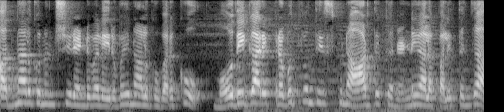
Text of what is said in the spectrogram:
పద్నాలుగు నుంచి రెండు వేల ఇరవై నాలుగు వరకు మోదీ గారి ప్రభుత్వం తీసుకున్న ఆర్థిక నిర్ణయాల ఫలితంగా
